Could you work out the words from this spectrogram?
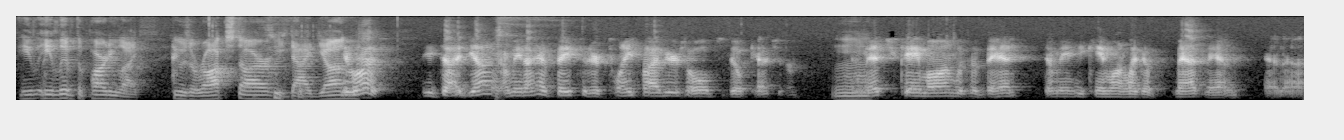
He he lived the party life. He was a rock star. He died young. he was. He died young. I mean, I have baits that are 25 years old still catching them. Mhm. And Mitch came on with a band. I mean, he came on like a madman, and uh,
